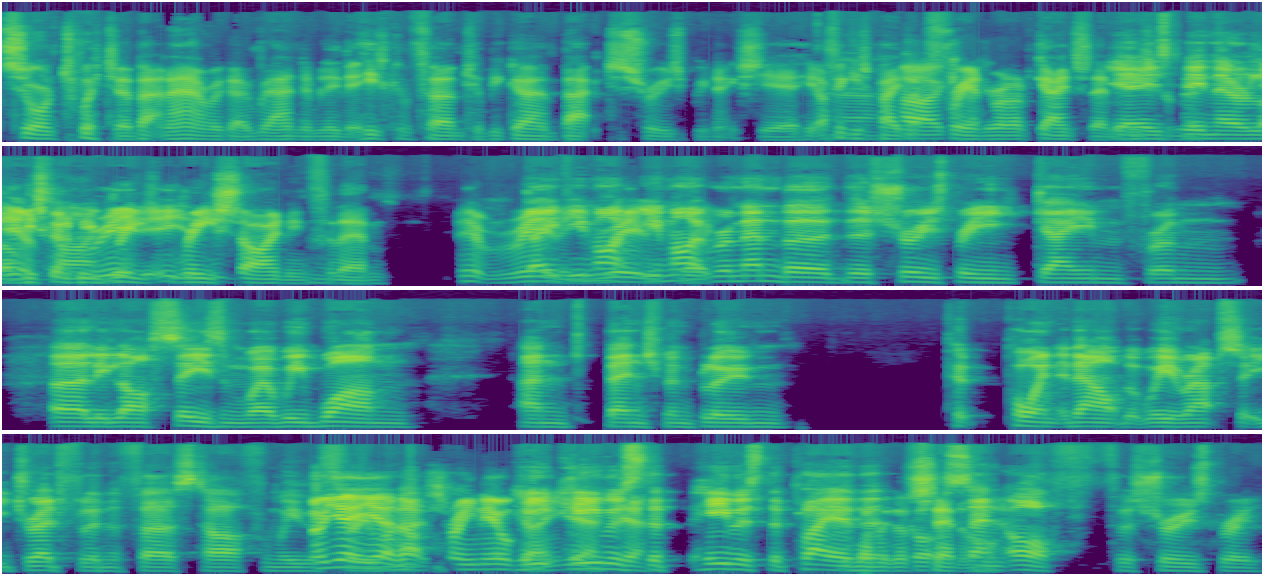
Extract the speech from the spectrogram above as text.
saw on Twitter about an hour ago randomly that he's confirmed he'll be going back to Shrewsbury next year. I think he's played Oh, like okay. 300 odd games for them. yeah, he's gonna- been there a long time. He's going to be re- re-signing for them. It really, Dave, you might really you might remember the Shrewsbury game from early last season where we won, and Benjamin Bloom p- pointed out that we were absolutely dreadful in the first half, and we were Oh yeah, yeah, up. that three 0 He, game. he yeah, was yeah. the he was the player The that, that got, got sent, sent off. for Shrewsbury.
